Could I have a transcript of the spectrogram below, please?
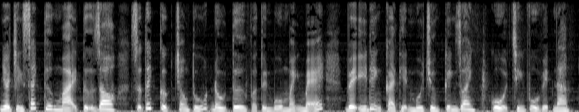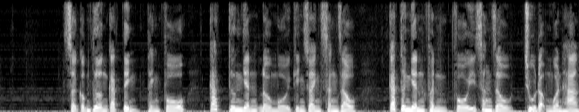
nhờ chính sách thương mại tự do, sự tích cực trong thu hút đầu tư và tuyên bố mạnh mẽ về ý định cải thiện môi trường kinh doanh của chính phủ Việt Nam. Sở Công Thương các tỉnh, thành phố, các thương nhân đầu mối kinh doanh xăng dầu, các thương nhân phân phối xăng dầu chủ động nguồn hàng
